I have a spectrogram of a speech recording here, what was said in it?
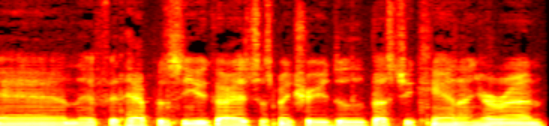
And if it happens to you guys, just make sure you do the best you can on your end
